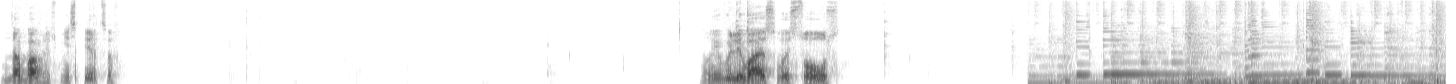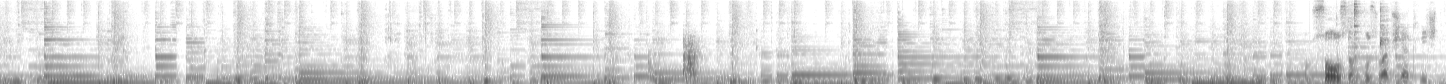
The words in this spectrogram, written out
Добавлю смесь перцев. Ну и выливаю свой соус. Соуса вкус вообще отличный.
